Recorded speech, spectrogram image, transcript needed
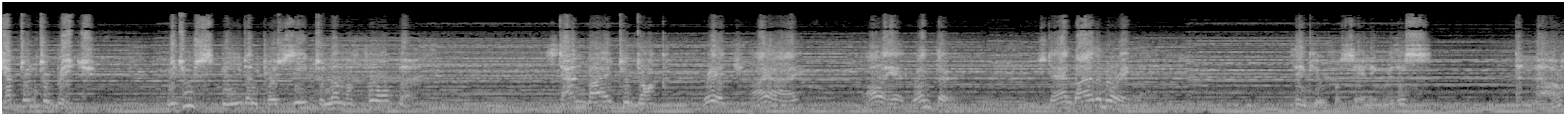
Captain to bridge. Reduce speed and proceed to number four berth. Stand by to dock. Bridge, aye aye. All ahead, run third. Stand by the mooring line. Thank you for sailing with us. And now,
